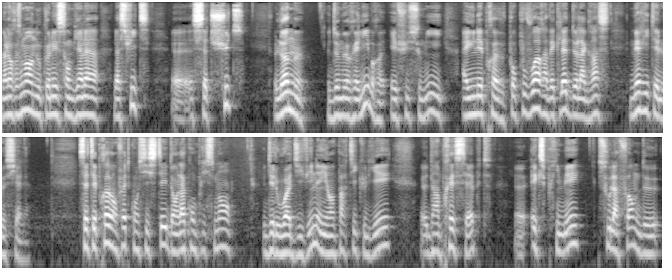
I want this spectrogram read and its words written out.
Malheureusement, nous connaissons bien la, suite. Euh, cette chute, l'homme demeurait libre et fut soumis à une épreuve pour pouvoir, avec l'aide de la grâce, mériter le ciel. Cette épreuve, en fait, consistait dans l'accomplissement des lois divines et en particulier euh, d'un précepte euh, exprimé sous la forme de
